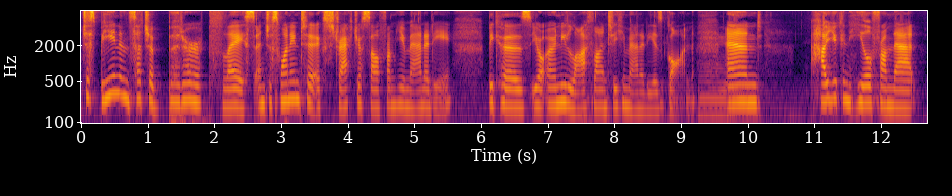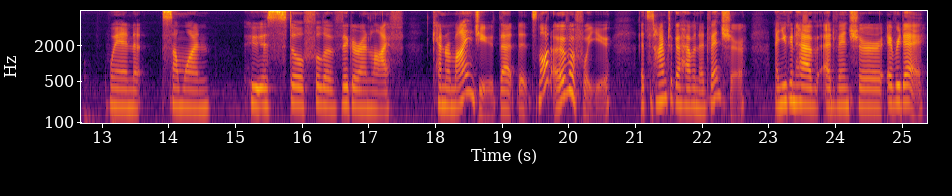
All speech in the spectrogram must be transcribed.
just being in such a bitter place and just wanting to extract yourself from humanity because your only lifeline to humanity is gone. And how you can heal from that when someone who is still full of vigor and life can remind you that it's not over for you. It's time to go have an adventure. And you can have adventure every day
